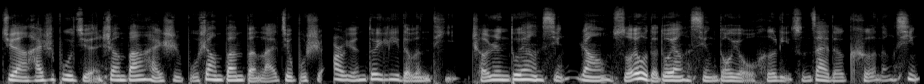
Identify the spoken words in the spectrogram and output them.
卷还是不卷，上班还是不上班，本来就不是二元对立的问题。承认多样性，让所有的多样性都有合理存在的可能性，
